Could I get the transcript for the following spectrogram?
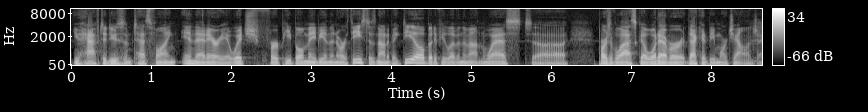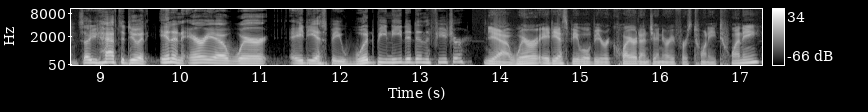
you have to do some test flying in that area, which for people maybe in the Northeast is not a big deal, but if you live in the Mountain West, uh, parts of Alaska, whatever, that could be more challenging. So you have to do it in an area where ADSB would be needed in the future. Yeah, where ADSB will be required on January 1st, 2020,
